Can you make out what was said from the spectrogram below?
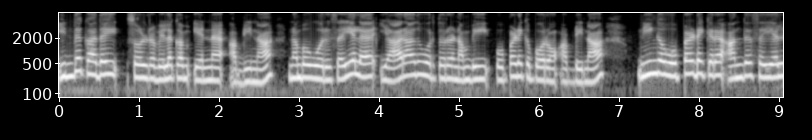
இந்த கதை சொல்கிற விளக்கம் என்ன அப்படின்னா நம்ம ஒரு செயலை யாராவது ஒருத்தரை நம்பி ஒப்படைக்க போகிறோம் அப்படின்னா நீங்கள் ஒப்படைக்கிற அந்த செயல்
